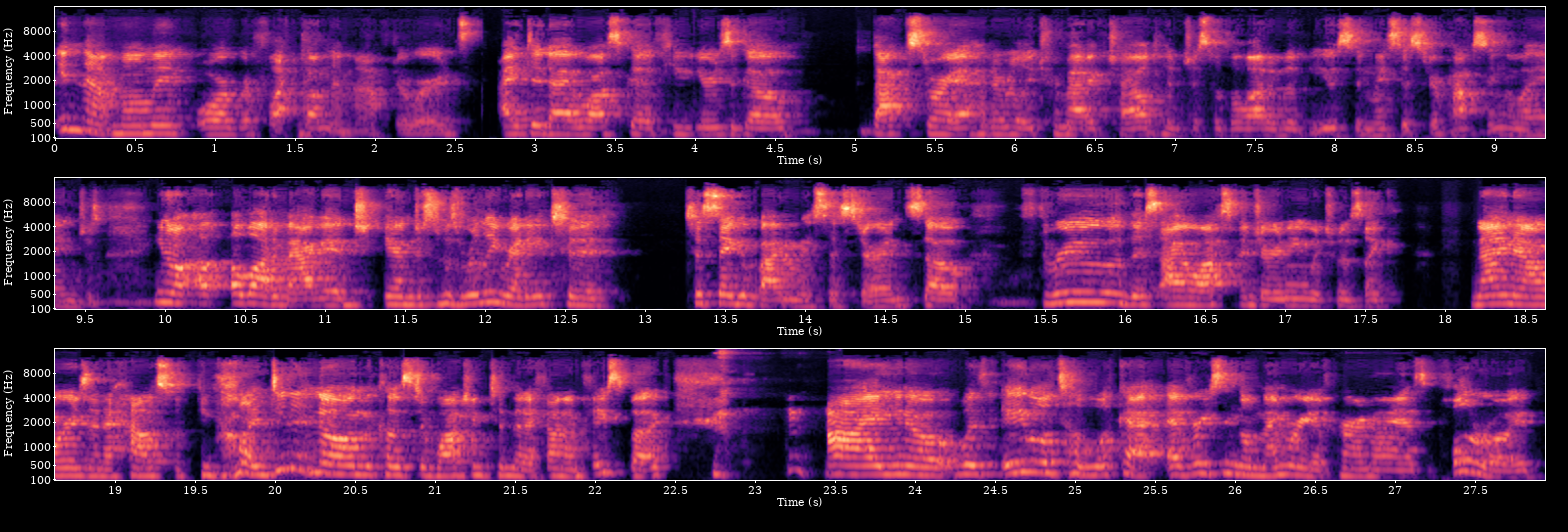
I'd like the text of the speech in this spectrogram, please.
in that moment or reflect on them afterwards. I did ayahuasca a few years ago. Backstory I had a really traumatic childhood just with a lot of abuse and my sister passing away and just, you know, a, a lot of baggage and just was really ready to to say goodbye to my sister. And so through this ayahuasca journey, which was like nine hours in a house with people I didn't know on the coast of Washington that I found on Facebook, I, you know, was able to look at every single memory of her and I as a Polaroid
